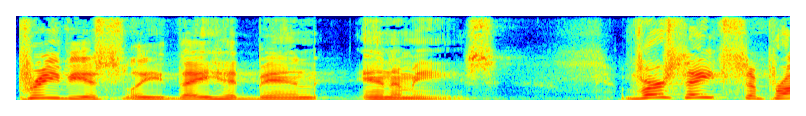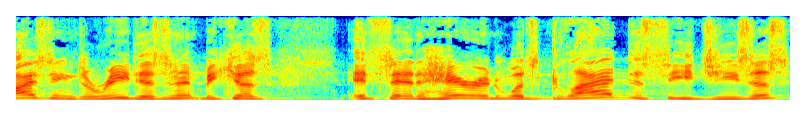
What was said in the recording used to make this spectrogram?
Previously, they had been enemies. Verse 8 surprising to read, isn't it? Because it said Herod was glad to see Jesus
